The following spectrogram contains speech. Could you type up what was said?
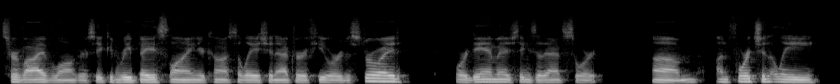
survive longer. So you can rebaseline your constellation after a few are destroyed or damaged, things of that sort. Um, unfortunately,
